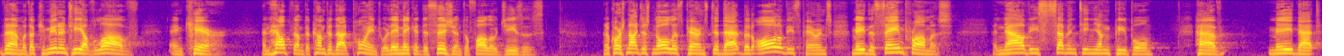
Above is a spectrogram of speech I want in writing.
them with a community of love and care and help them to come to that point where they make a decision to follow Jesus. And of course, not just Nola's parents did that, but all of these parents made the same promise. And now these 17 young people have made that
